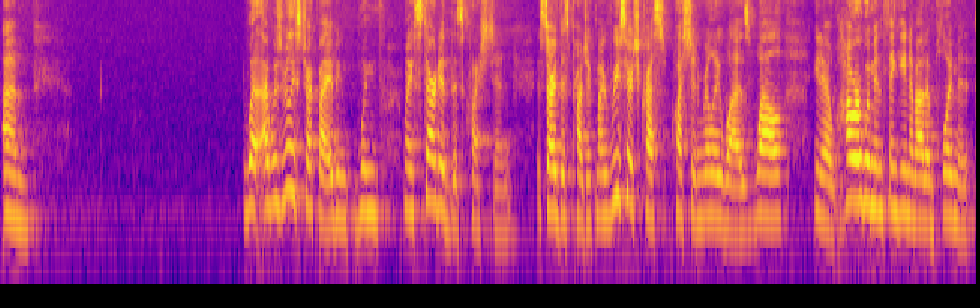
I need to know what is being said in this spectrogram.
Um, what I was really struck by, I mean, when, when I started this question, started this project, my research question really was, well, you know, how are women thinking about employment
